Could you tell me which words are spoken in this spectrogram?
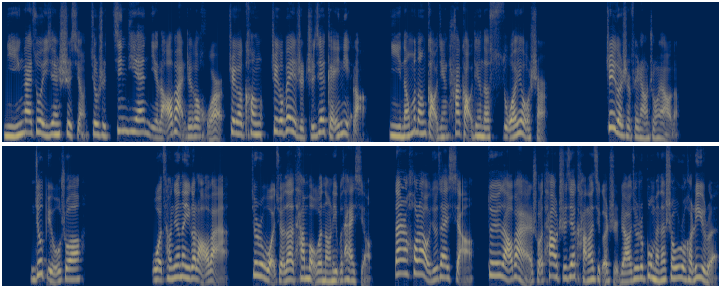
你应该做一件事情，就是今天你老板这个活儿、这个坑、这个位置直接给你了，你能不能搞定他搞定的所有事儿？这个是非常重要的。你就比如说，我曾经的一个老板，就是我觉得他某个能力不太行，但是后来我就在想，对于老板来说，他要直接扛到几个指标，就是部门的收入和利润。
